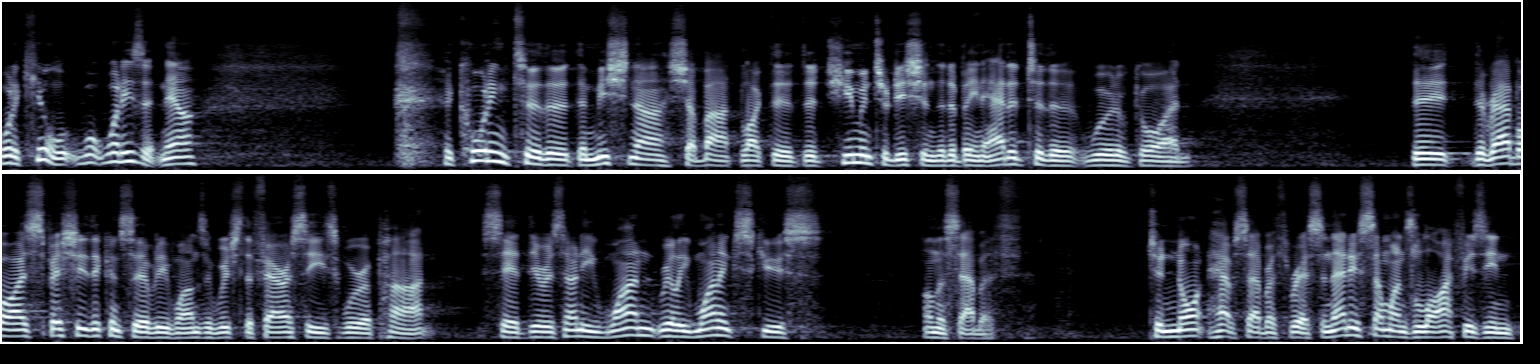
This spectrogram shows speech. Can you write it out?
or to kill? What is it? Now, according to the, the Mishnah Shabbat, like the, the human tradition that had been added to the Word of God, the, the rabbis, especially the conservative ones, of which the Pharisees were a part, said there is only one, really one excuse on the Sabbath to not have Sabbath rest, and that is someone's life is in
